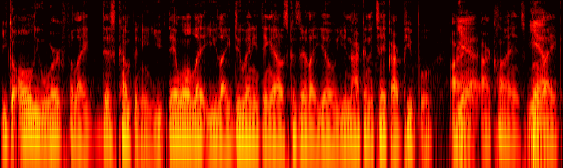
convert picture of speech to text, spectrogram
you can only work for like this company. You they won't let you like do anything else because they're like, yo, you're not going to take our people, our Yeah. our clients. But Yeah. like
